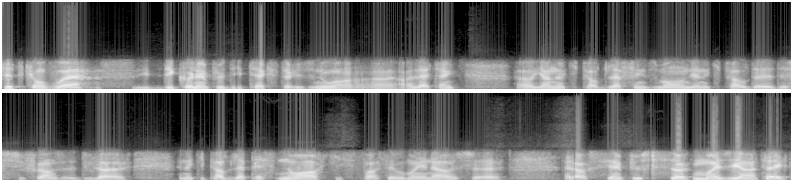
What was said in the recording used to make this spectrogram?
titres qu'on voit, ils découlent un peu des textes originaux en, en- latin. Il y en a qui parlent de la fin du monde, il y en a qui parlent de, souffrance, de douleur, il y en a qui parlent de la peste noire qui se passait au Moyen Âge. Alors, c'est un peu ça que moi j'ai en tête.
